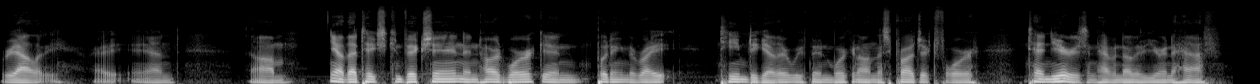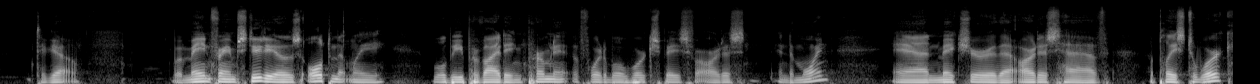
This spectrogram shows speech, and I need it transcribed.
reality, right? And um, know that takes conviction and hard work and putting the right team together. We've been working on this project for 10 years and have another year and a half to go. But Mainframe Studios ultimately will be providing permanent affordable workspace for artists in Des Moines and make sure that artists have a place to work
